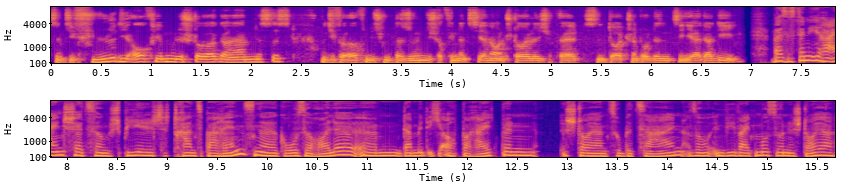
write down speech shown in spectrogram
Sind Sie für die Aufhebung des Steuergeheimnisses und die Veröffentlichung persönlicher, finanzieller und steuerlicher Verhältnisse in Deutschland oder sind Sie eher dagegen? Was ist denn Ihre Einschätzung? Spielt Transparenz eine große Rolle, ähm, damit ich auch bereit bin, Steuern zu bezahlen? Also inwieweit muss so eine Steuer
